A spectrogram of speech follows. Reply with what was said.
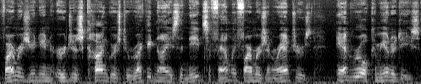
Farmers Union urges Congress to recognize the needs of family farmers and ranchers and rural communities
